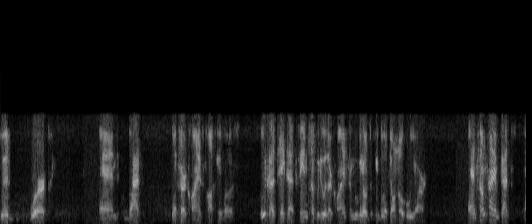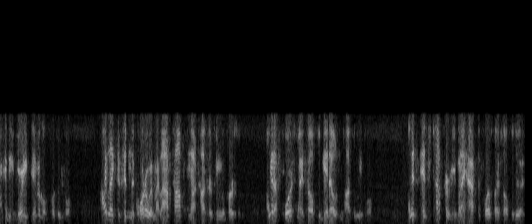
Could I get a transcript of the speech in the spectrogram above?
good work, and that gets our clients talking about us. We've got to take that same stuff we do with our clients and move it out to people that don't know who we are. And sometimes that's that can be very difficult for people. I'd like to sit in the corner with my laptop and not talk to a single person. I got to force myself to get out and talk to people, and it's it's tough for me, but I have to force myself to do it.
